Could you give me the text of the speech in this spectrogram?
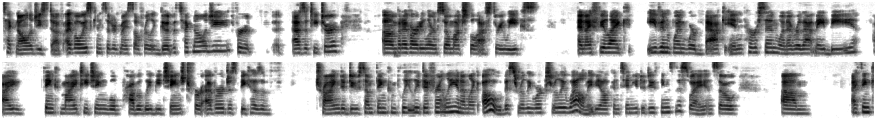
technology stuff. I've always considered myself really good with technology for as a teacher, um, but I've already learned so much the last three weeks. And I feel like even when we're back in person, whenever that may be, I think my teaching will probably be changed forever just because of trying to do something completely differently and i'm like oh this really works really well maybe i'll continue to do things this way and so um, i think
